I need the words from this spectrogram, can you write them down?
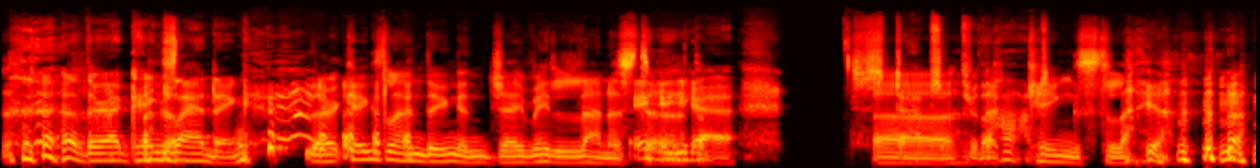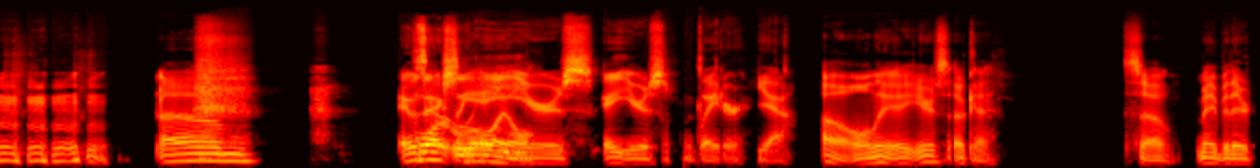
They're at King's Landing. they're at King's Landing, and Jaime Lannister, yeah. Stabs uh, through the heart. King Slayer. it um, was Port actually Royal. eight years. Eight years later. Yeah. oh, only eight years. Okay, so maybe they're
